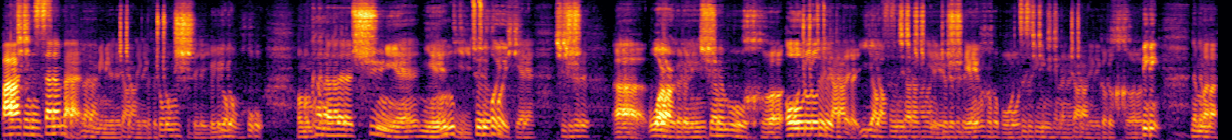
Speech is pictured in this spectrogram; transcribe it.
八千三百万名的这样的一个忠实的一个用户，我们看到在去年年底最后一天，其实呃沃尔格林宣布和欧洲最大的医药分销商，也就是联合博兹进行了这样的一个合并，那么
